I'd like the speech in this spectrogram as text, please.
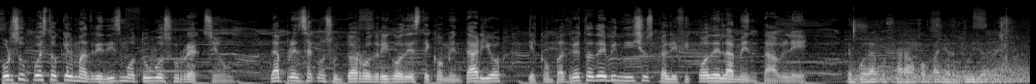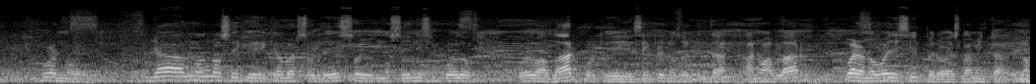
Por supuesto que el madridismo tuvo su reacción. La prensa consultó a Rodrigo de este comentario y el compatriota de Vinicius calificó de lamentable. ¿Qué puede acusar a un compañero tuyo de Bueno, ya no, no sé qué, qué, hablar sobre eso, no sé ni si puedo, puedo hablar porque siempre nos orienta a no hablar. Bueno, no voy a decir, pero es lamentable, no,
